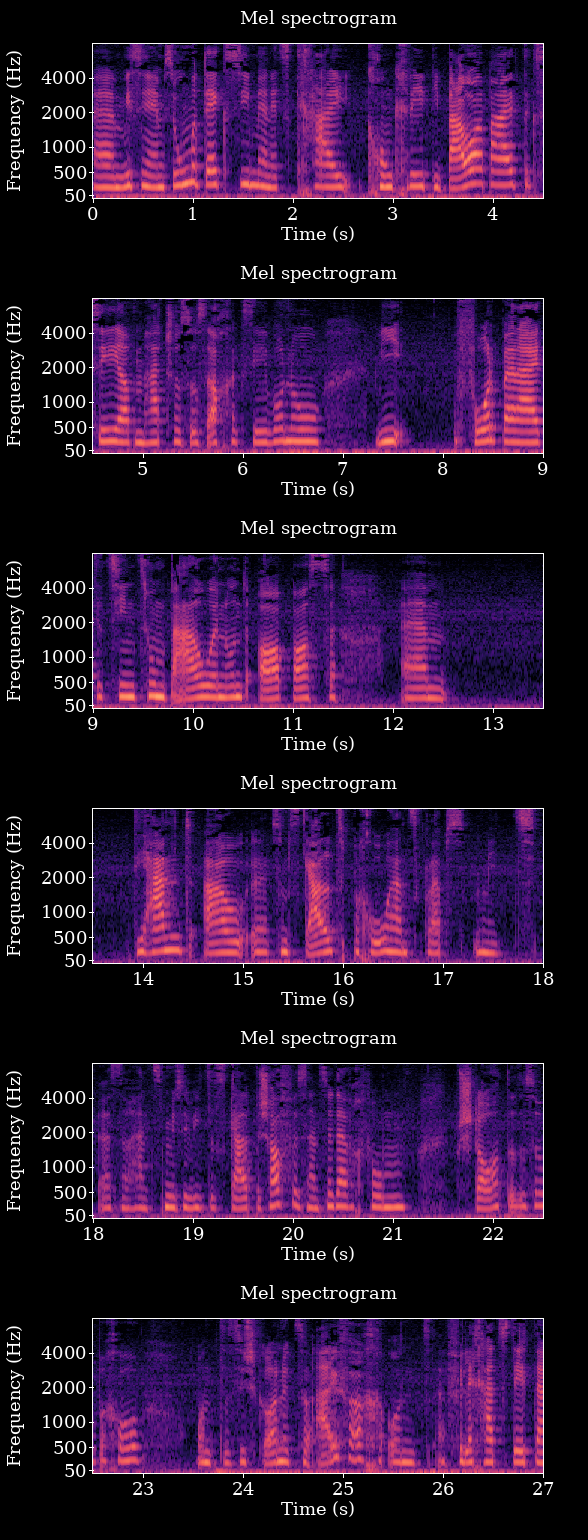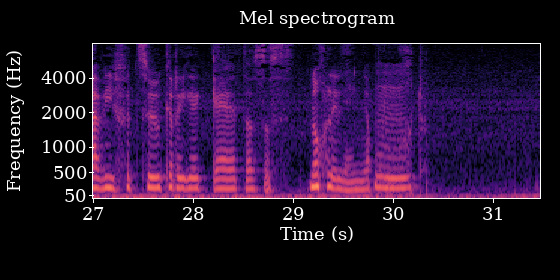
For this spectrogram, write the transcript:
Ähm, wir sind ja im Sommer da gewesen. wir haben jetzt keine konkrete Bauarbeiten gesehen, aber man hat schon so Sachen gesehen, die noch wie vorbereitet sind zum Bauen und Anpassen. Ähm, die haben auch äh, zum Geld bekommen, haben sie, glaube mit, also haben sie müssen wieder das Geld beschaffen, sie haben es nicht einfach vom Staat oder so bekommen. Und das ist gar nicht so einfach und äh, vielleicht hat es dort auch wie Verzögerungen gegeben, dass es noch ein länger braucht.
